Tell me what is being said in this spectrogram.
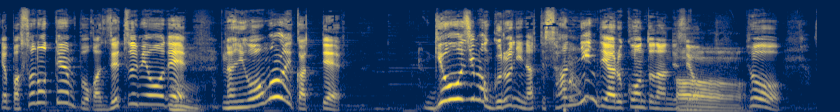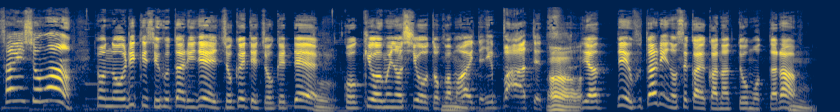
やっぱそのテンポが絶妙で、何がおもろいかって行事もグルになって3人でやるコントなんですよ。そう。最初はその力士2人でちょけてちょけて、うん。こう清めの塩とかも相手にバーってやって2人の世界かなって思ったら、うん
